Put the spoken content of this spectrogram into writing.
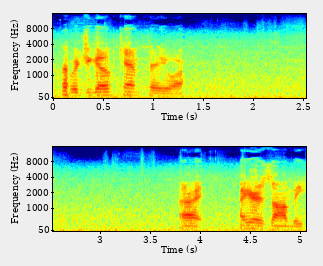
Where'd you go, Tim? There you are. Alright, I hear a zombie.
